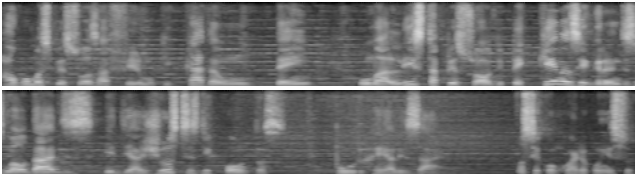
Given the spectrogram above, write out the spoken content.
Algumas pessoas afirmam que cada um tem uma lista pessoal de pequenas e grandes maldades e de ajustes de contas por realizar. Você concorda com isso?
